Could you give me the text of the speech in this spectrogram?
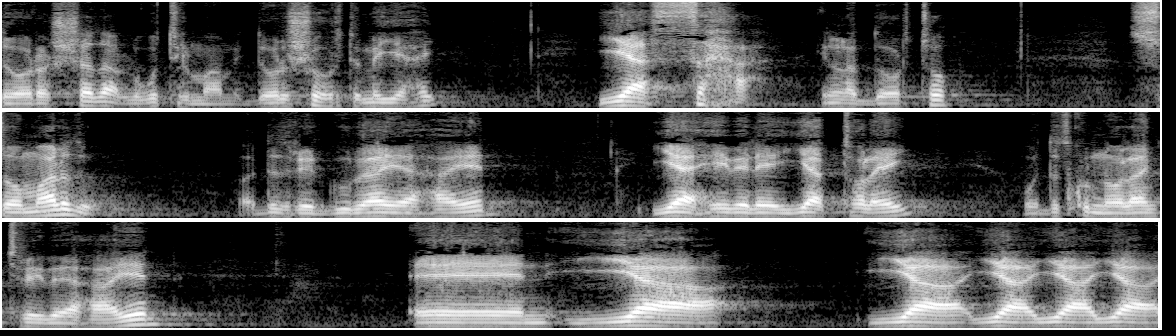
doorashada lagu tilmaamay. Doorasho horta ma yahay. Yaa saxa in la doorto. Soomaalidu waa dad reer guuraayay ahaayeen yaa hebele yaa toley oo dad ku noolaan jiray bay ahaayeen. Yaa yaa yaa yaa yaa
